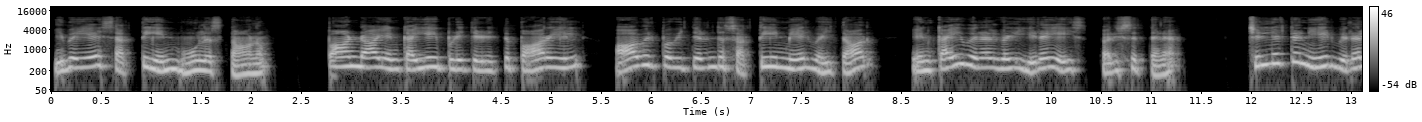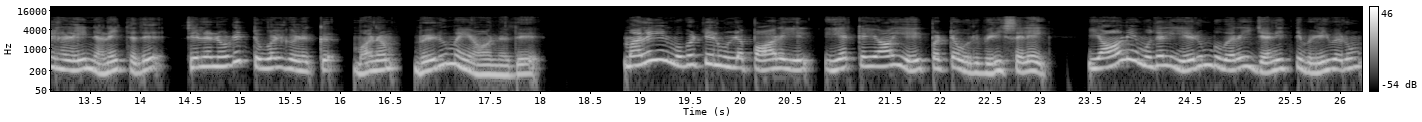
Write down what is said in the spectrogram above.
இவையே சக்தியின் மூலஸ்தானம். பாண்டா என் கையை பிடித்திழுத்து பாறையில் ஆவிர்ப்பவித்திருந்த சக்தியின் மேல் வைத்தார். என் கை விரல்கள் இரையை ஸ்பரிசித்தன. சில்லிட்ட நீர் விரல்களை நனைத்தது சில நொடி துகள்களுக்கு மனம் வெறுமையானது. மலையின் முகட்டில் உள்ள பாறையில் இயற்கையாய் ஏற்பட்ட ஒரு விரிசலை யானை முதல் எறும்பு வரை ஜனித்து வெளிவரும்.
